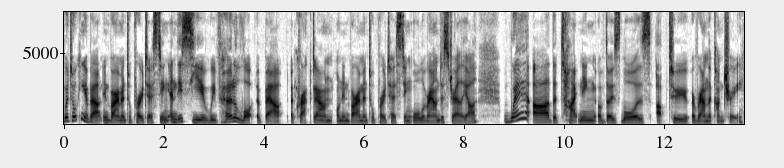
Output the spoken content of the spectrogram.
we're talking about environmental protesting, and this year we've heard a lot about a crackdown on environmental protesting all around Australia. Where are the tightening of those laws up to around the country?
